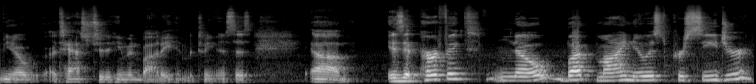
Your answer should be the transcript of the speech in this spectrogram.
you know attached to the human body in between. It says, um, "Is it perfect? No, but my newest procedure,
